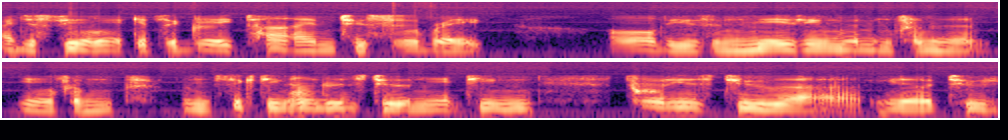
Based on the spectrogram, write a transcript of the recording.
I just feel like it's a great time to celebrate all these amazing women from the you know from from the 1600s to the 1920s to uh, you know to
